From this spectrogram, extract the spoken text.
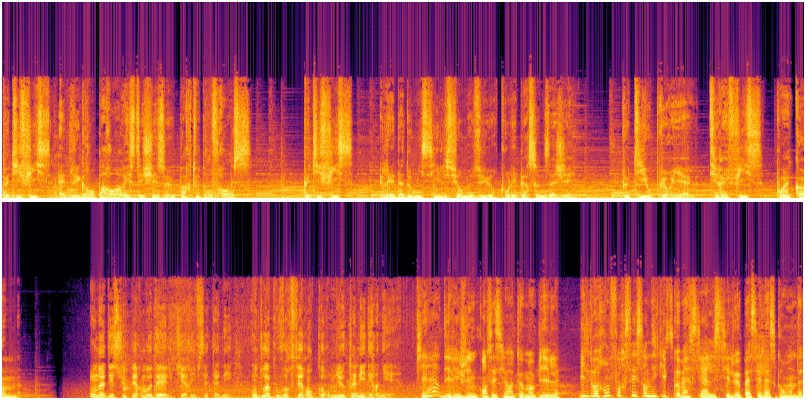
Petit-fils aide les grands-parents à rester chez eux partout en France. Petit-fils, l'aide à domicile sur mesure pour les personnes âgées. Petit au pluriel, fils.com. On a des super modèles qui arrivent cette année. On doit pouvoir faire encore mieux que l'année dernière. Pierre dirige une concession automobile. Il doit renforcer son équipe commerciale s'il veut passer la seconde.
